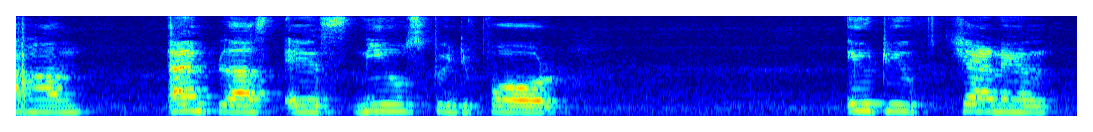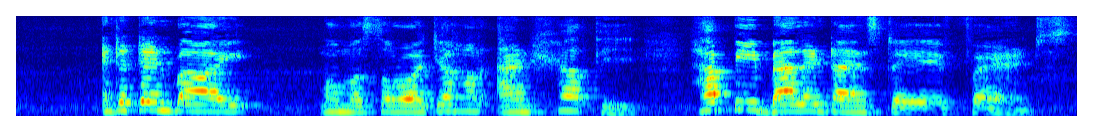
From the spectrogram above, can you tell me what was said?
on M plus S News 24 YouTube channel entertained by Muhammad Soraya Jahan and Shati. Happy Valentine's Day friends.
